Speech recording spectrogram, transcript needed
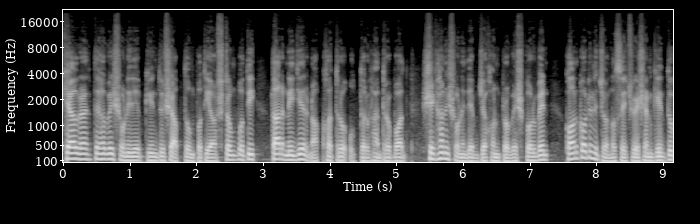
খেয়াল রাখতে হবে, শনিদেব কিন্তু সপ্তমপতি, অষ্টমপতি, তার নিজের নক্ষত্র উত্তর ভাদ্রপদ। সেখানে শনিদেব যখন প্রবেশ করবেন, কর্কটের জন্য সিচুয়েশন কিন্তু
